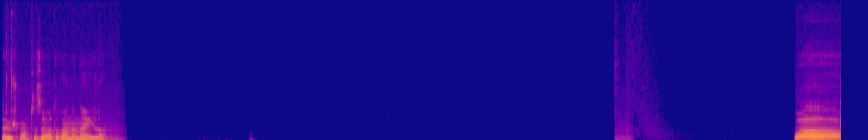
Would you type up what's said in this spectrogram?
To już mam to załadowane na ile? Wow.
